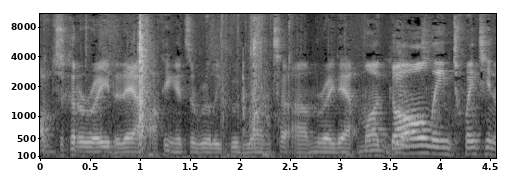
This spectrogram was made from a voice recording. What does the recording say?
I've just got to read it out. I think it's a really good one to um, read out. My goal in 2019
